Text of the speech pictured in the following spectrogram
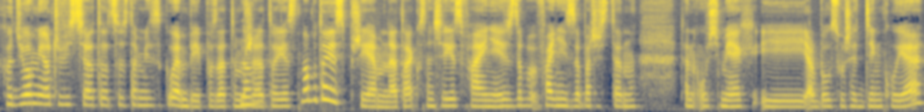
chodziło mi oczywiście o to, co tam jest głębiej, poza tym, no. że to jest, no bo to jest przyjemne, tak? W sensie jest fajnie, jest fajnie jest zobaczyć ten, ten uśmiech i albo usłyszeć dziękuję,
